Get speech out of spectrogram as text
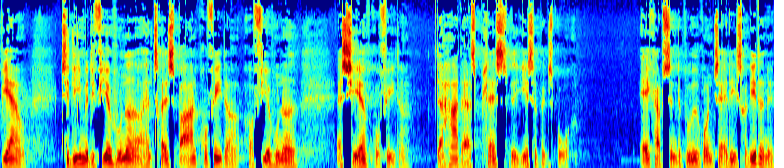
bjerg, til lige med de 450 Baal-profeter og 400 Asher-profeter, der har deres plads ved Jezebels bord. Akab sendte bud rundt til alle israelitterne,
